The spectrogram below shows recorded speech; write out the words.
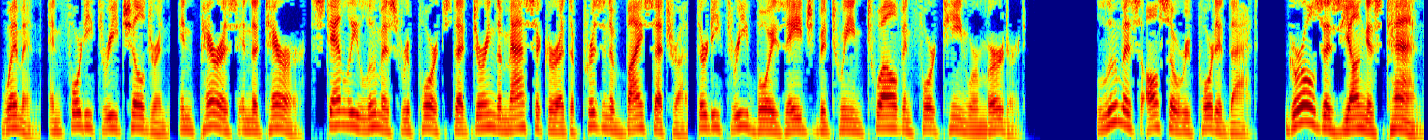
women, and 43 children. In Paris in the Terror, Stanley Loomis reports that during the massacre at the prison of Bicêtre, 33 boys aged between 12 and 14 were murdered. Loomis also reported that, "...girls as young as 10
